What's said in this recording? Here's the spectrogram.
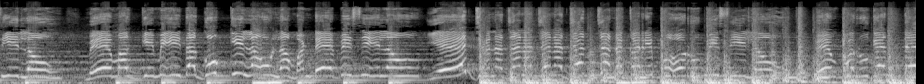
సుశీలం మే మగ్గి మీద గుగ్గిలౌల మండే బిసిలం. ఏ జన జన జన జన కరి పోరు బిసిలం. మేం పరుగెత్తే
